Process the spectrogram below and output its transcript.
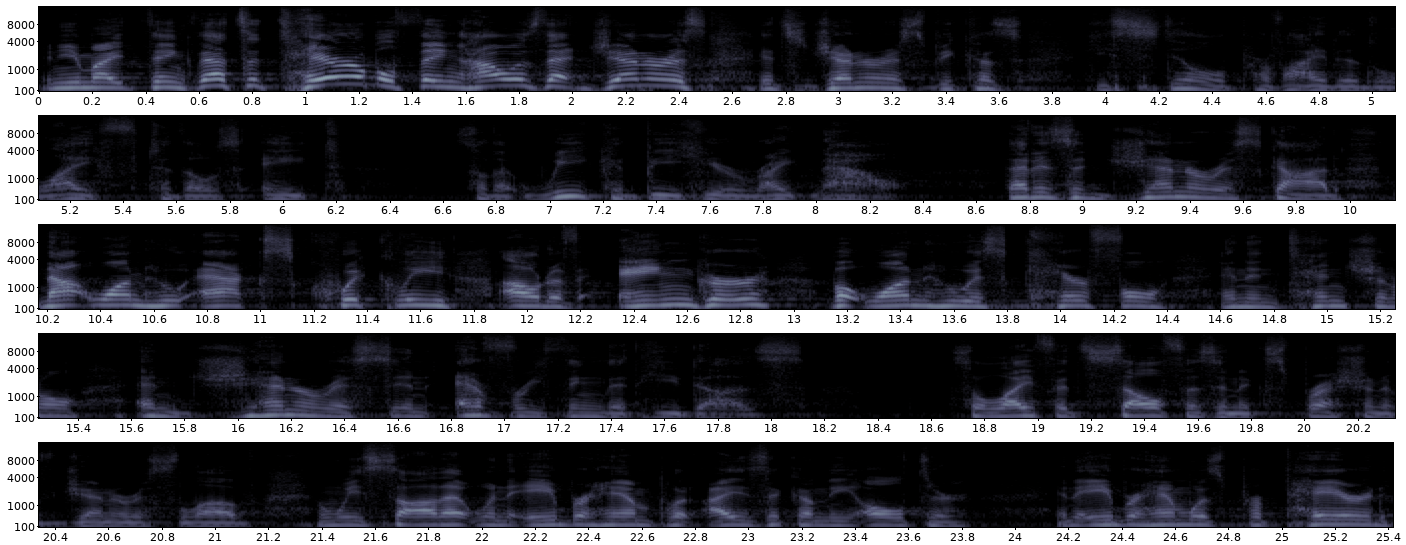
And you might think, that's a terrible thing. How is that generous? It's generous because he still provided life to those eight so that we could be here right now. That is a generous God, not one who acts quickly out of anger, but one who is careful and intentional and generous in everything that he does. So, life itself is an expression of generous love. And we saw that when Abraham put Isaac on the altar and Abraham was prepared.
